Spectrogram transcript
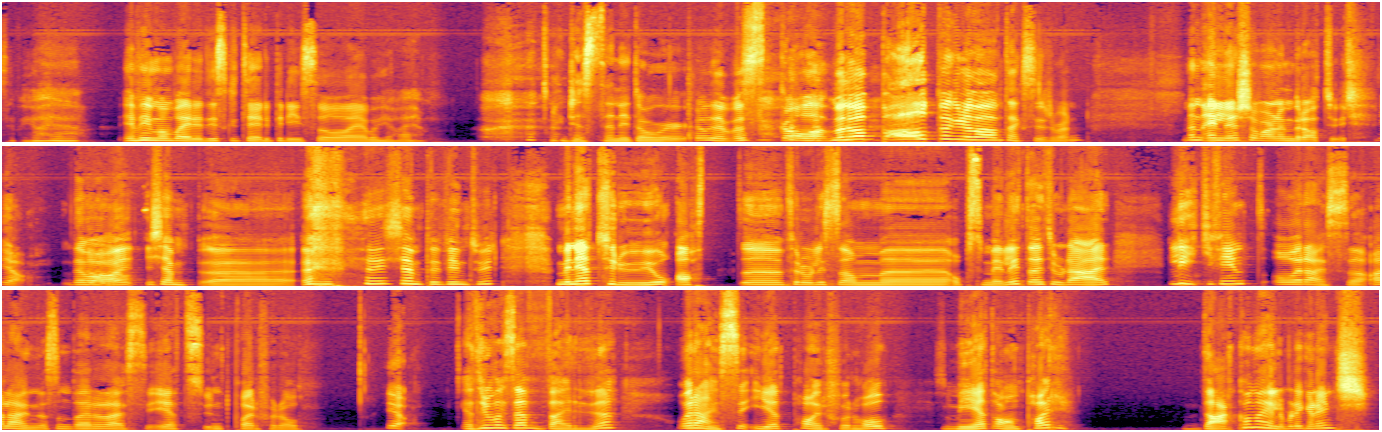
Så jeg bare, ja, ja. Vi må bare diskutere pris, og jeg bare ja, ja. Just send it over. Og det var skala. Men det var ball av taxisjåføren. Men ellers så var det en bra tur. Ja. Det var var kjempe, kjempefin tur. Men jeg tror jo at, eh, for å liksom eh, oppsummere litt, jeg tror det er like fint å reise aleine som det er å reise i et sunt parforhold. Ja. Jeg tror faktisk det er verre å reise i et parforhold med et annet par. Der kan det heller bli clinch.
